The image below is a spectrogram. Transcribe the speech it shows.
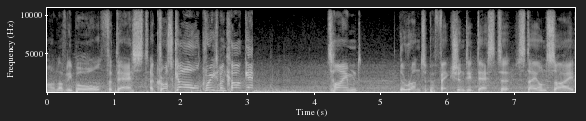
Oh, lovely ball for Dest. Across goal, Griezmann can't get. Timed the run to perfection, did Dest to stay on side.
